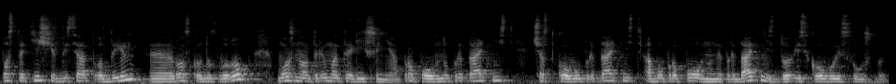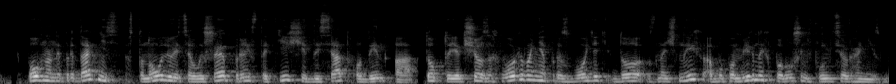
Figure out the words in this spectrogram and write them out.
по статті 61 е, розкладу хвороб можна отримати рішення про повну придатність, часткову придатність або про повну непридатність до військової служби. Повна непридатність встановлюється лише при статті 61А, тобто якщо захворювання призводять до значних або помірних порушень функцій організму.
